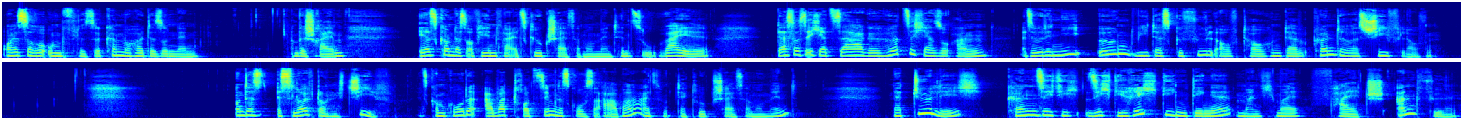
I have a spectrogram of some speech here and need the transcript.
Äußere Umflüsse können wir heute so nennen, beschreiben. Jetzt kommt das auf jeden Fall als Klugscheißer-Moment hinzu, weil das, was ich jetzt sage, hört sich ja so an, als würde nie irgendwie das Gefühl auftauchen, da könnte was schief laufen. Und das, es läuft auch nicht schief. Jetzt kommt Grode, aber trotzdem das große Aber, also der Klugscheißer-Moment. Natürlich können sich die, sich die richtigen Dinge manchmal falsch anfühlen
